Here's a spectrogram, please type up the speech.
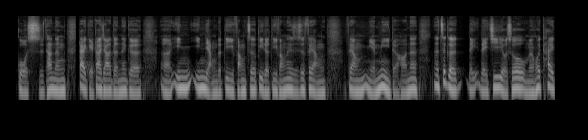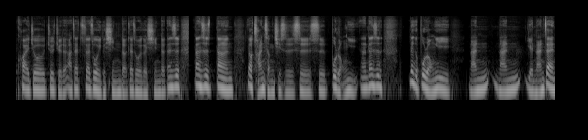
果实，它能带给大家的那个呃阴阴凉的地方、遮蔽的地方，那只是非常。非常绵密的哈，那那这个累累积有时候我们会太快就就觉得啊，再再做一个新的，再做一个新的，但是但是当然要传承其实是是不容易，那但是那个不容易难难也难在。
